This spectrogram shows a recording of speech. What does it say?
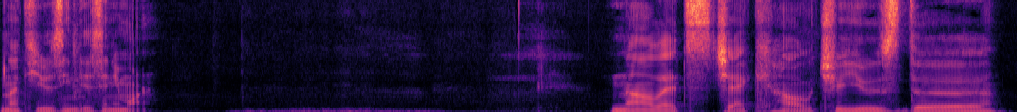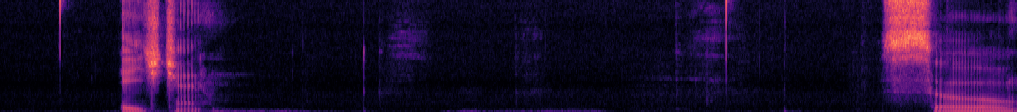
not using this anymore. Now let's check how to use the age channel. So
